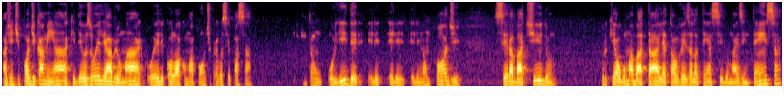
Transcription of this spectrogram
a gente pode caminhar que Deus ou ele abre o mar ou ele coloca uma ponte para você passar. Então, o líder, ele, ele, ele não pode ser abatido porque alguma batalha talvez ela tenha sido mais intensa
